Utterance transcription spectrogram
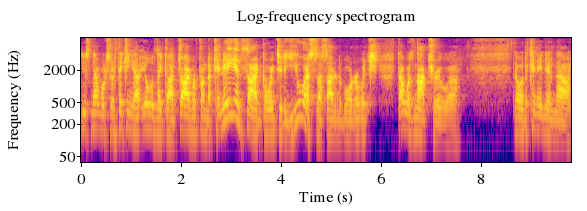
news networks are thinking uh, it was like a driver from the Canadian side going to the U.S. Uh, side of the border, which that was not true. Uh, so the Canadian uh,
